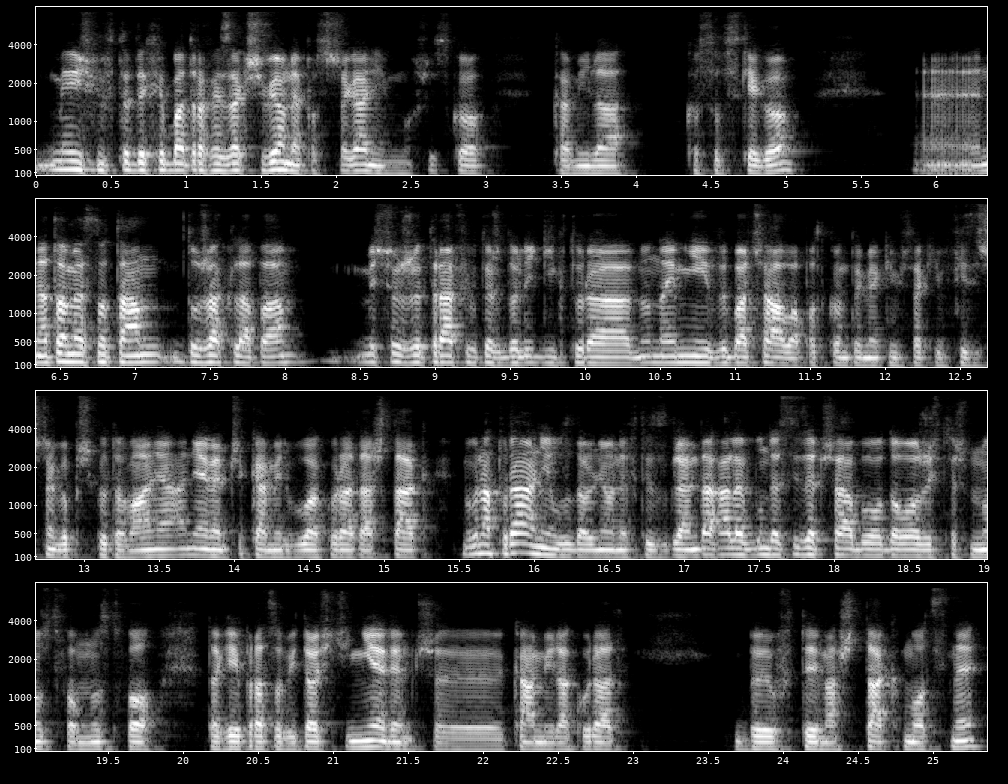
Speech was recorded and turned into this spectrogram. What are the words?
Mieliśmy wtedy chyba trochę zakrzywione postrzeganie mimo wszystko Kamila Kosowskiego. E, natomiast no tam duża klapa. Myślę, że trafił też do ligi, która no, najmniej wybaczała pod kątem jakimś takim fizycznego przygotowania. A nie wiem, czy Kamil był akurat aż tak. Był naturalnie uzdolniony w tych względach, ale w Bundeslidze trzeba było dołożyć też mnóstwo, mnóstwo takiej pracowitości. Nie wiem, czy Kamil akurat był w tym aż tak mocny.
